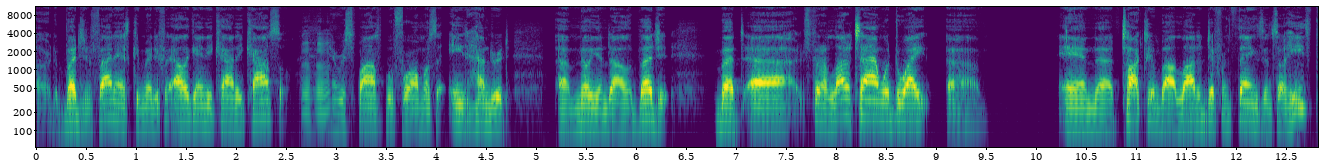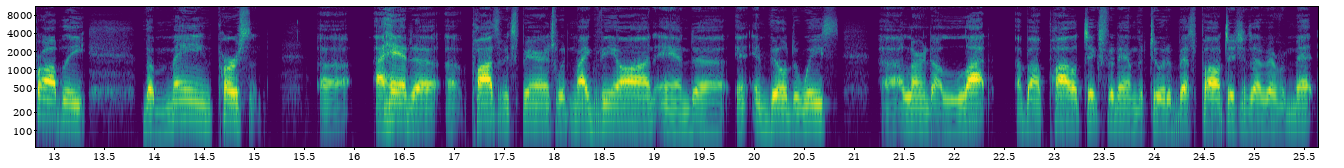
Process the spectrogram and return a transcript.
or the budget and finance committee for Allegheny County Council mm-hmm. and responsible for almost an 800 uh, million dollar budget. But uh, spent a lot of time with Dwight uh, and uh, talked to him about a lot of different things. And so he's probably the main person. Uh, I had a, a, positive experience with Mike Veon and, uh, and, and Bill DeWeese. I learned a lot about politics for them. They're two of the best politicians I've ever met.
